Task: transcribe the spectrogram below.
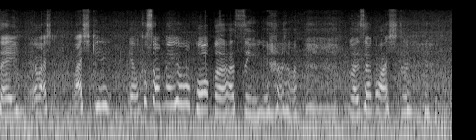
Sei. Eu acho, eu acho que eu que sou meio boba, assim. Mas eu gosto.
